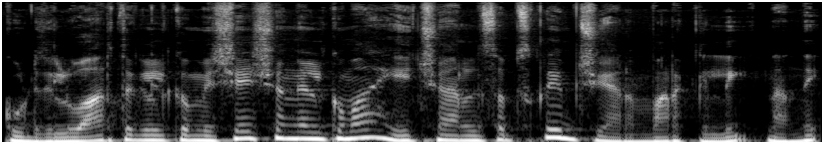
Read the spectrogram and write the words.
കൂടുതൽ വാർത്തകൾക്കും വിശേഷങ്ങൾക്കുമായി ഈ ചാനൽ സബ്സ്ക്രൈബ് ചെയ്യാനും മറക്കില്ലേ. നന്ദി.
